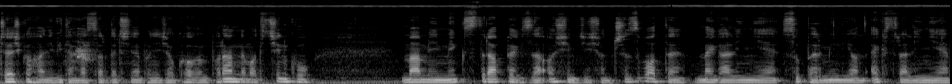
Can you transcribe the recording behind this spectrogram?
Cześć kochani, witam Was serdecznie na poniedziałkowym porannym odcinku. Mamy mix trapek za 83 zł, mega linię, super milion, ekstra linię,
